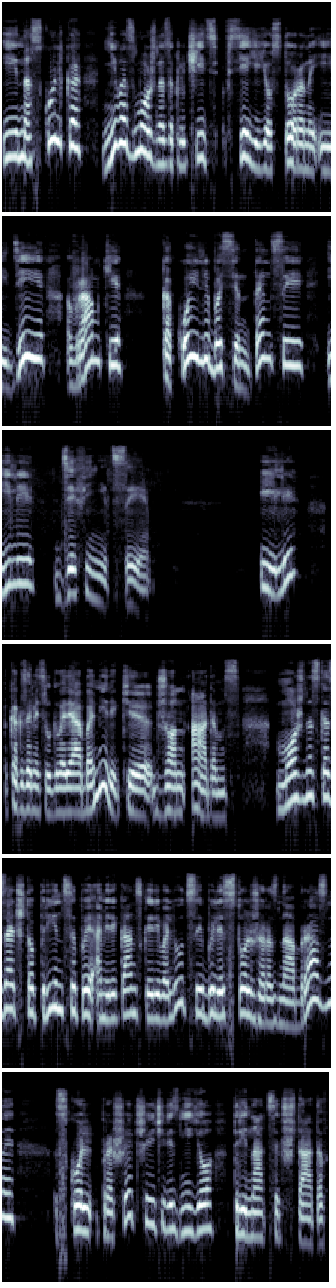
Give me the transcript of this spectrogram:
и насколько невозможно заключить все ее стороны и идеи в рамки какой-либо сентенции или дефиниции. Или, как заметил, говоря об Америке, Джон Адамс, можно сказать, что принципы американской революции были столь же разнообразны, сколь прошедшие через нее 13 штатов,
